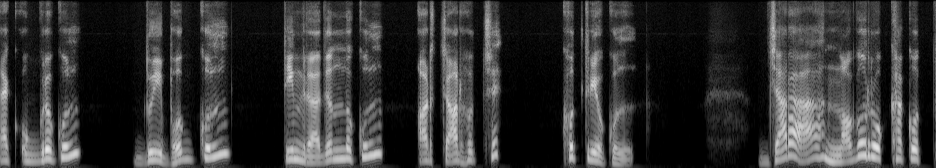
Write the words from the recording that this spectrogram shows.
এক উগ্রকুল, দুই ভোগকুল, তিন রাজন্যকুল আর চার হচ্ছে ক্ষত্রিয় কুল যারা নগর রক্ষা করত,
